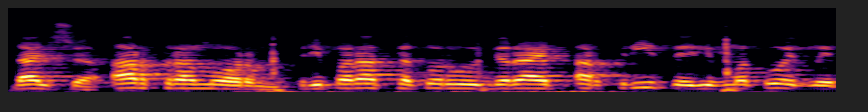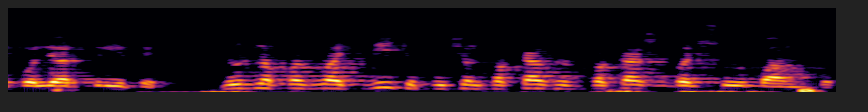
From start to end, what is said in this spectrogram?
Дальше, артронорм, препарат, который убирает артриты, ревматоидные полиартриты. Нужно позвать Витю, пусть он покажет, покажет большую банку.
